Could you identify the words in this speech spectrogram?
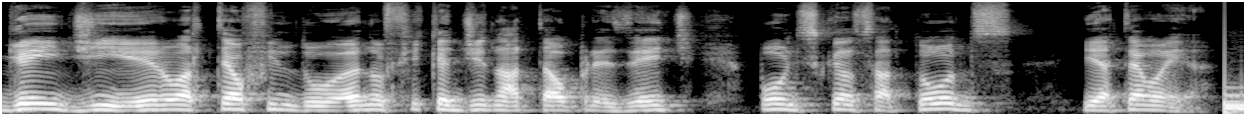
ganhe dinheiro até o fim do ano. Fica de Natal presente. Bom descanso a todos e até amanhã.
